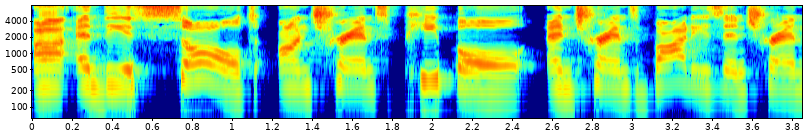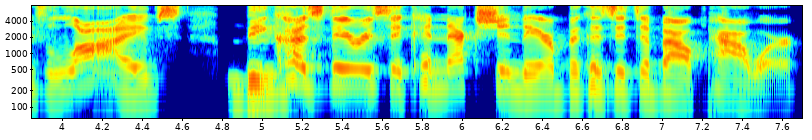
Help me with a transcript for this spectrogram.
uh, and the assault on trans people and trans bodies and trans lives mm-hmm. because there is a connection there because it's about power.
